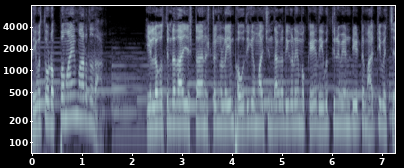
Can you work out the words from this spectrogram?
ദൈവത്തോടൊപ്പമായി മാറുന്നതാണ്. ഈ ലോകത്തിന്റെതായ ഇഷ്ടാനിഷ്ടങ്ങളെയും ഭൗതികമായ ചിന്താഗതികളെയും ഒക്കെ ദൈവത്തിനു വേണ്ടിയിട്ട് മാറ്റിവെച്ച്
